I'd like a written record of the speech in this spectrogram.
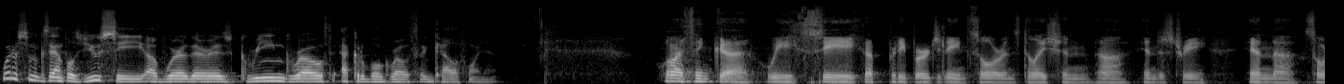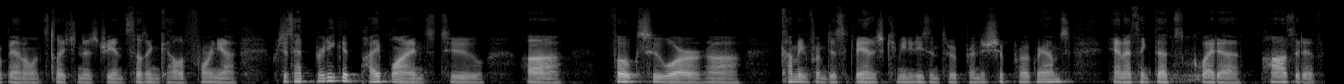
what are some examples you see of where there is green growth, equitable growth in California? Well, I think uh, we see a pretty burgeoning solar installation uh, industry in uh, solar panel installation industry in Southern California, which has had pretty good pipelines to uh, folks who are uh, coming from disadvantaged communities and through apprenticeship programs, and I think that's quite a positive.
